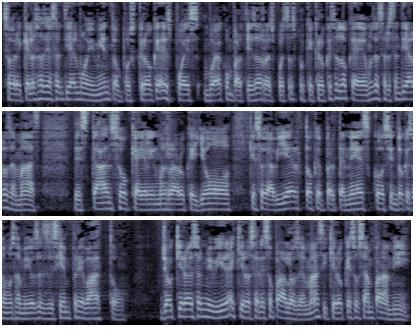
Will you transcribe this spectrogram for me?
sobre qué los hacía sentir el movimiento. Pues creo que después voy a compartir esas respuestas porque creo que eso es lo que debemos de hacer sentir a los demás. Descanso, que hay alguien más raro que yo, que soy abierto, que pertenezco conozco, siento que somos amigos desde siempre, vato. Yo quiero eso en mi vida, quiero hacer eso para los demás y quiero que eso sean para mí.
